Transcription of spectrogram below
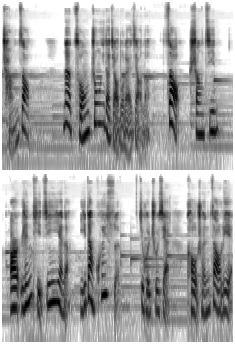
肠燥。那从中医的角度来讲呢，燥伤津，而人体津液呢一旦亏损，就会出现口唇燥裂、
